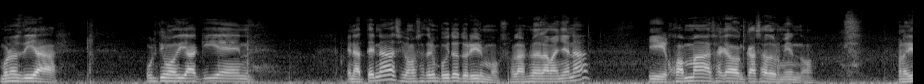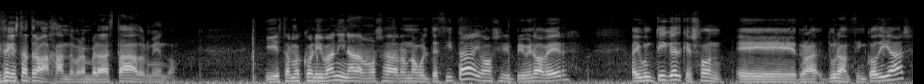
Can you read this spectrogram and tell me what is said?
Buenos días. Último día aquí en, en Atenas y vamos a hacer un poquito de turismo. Son las 9 de la mañana y Juanma se ha quedado en casa durmiendo. Bueno, dice que está trabajando, pero en verdad está durmiendo. Y estamos con Iván y nada, vamos a dar una vueltecita y vamos a ir primero a ver. Hay un ticket que son, eh, dura- duran 5 días.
